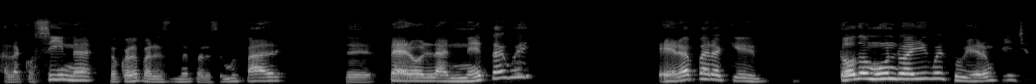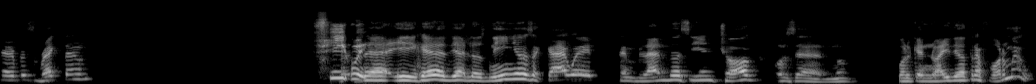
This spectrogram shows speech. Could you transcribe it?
a la cocina, lo cual me parece, me parece muy padre, eh, pero la neta, güey, era para que todo mundo ahí, güey, tuviera un pinche nervous breakdown. Sí, O güey. sea, y dijeras, ya, los niños acá, güey, temblando así en shock, o sea, no, porque no hay de otra forma, güey.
